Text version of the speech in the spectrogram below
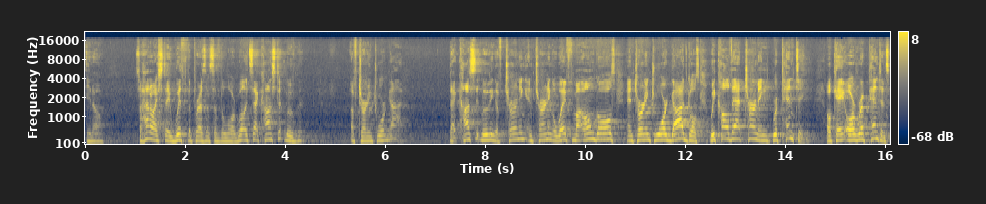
You know, so how do I stay with the presence of the Lord? Well, it's that constant movement of turning toward God. That constant moving of turning and turning away from my own goals and turning toward God's goals. We call that turning repenting okay, or repentance.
